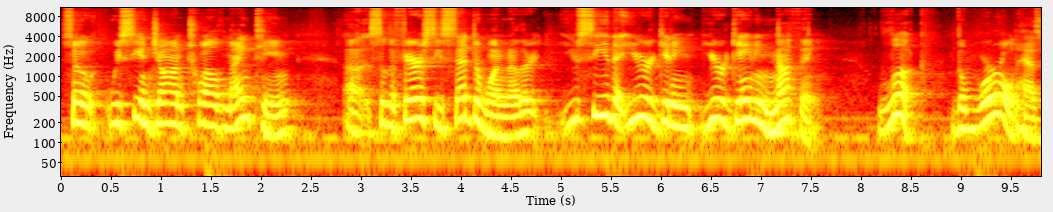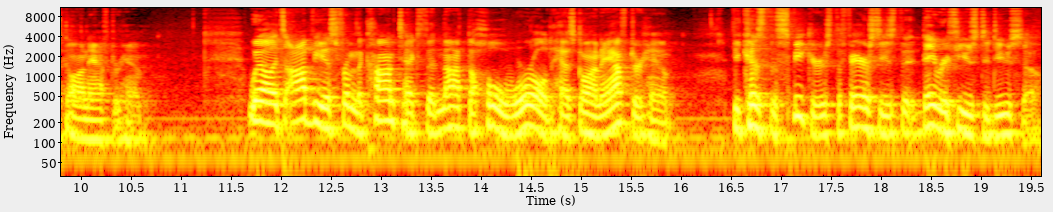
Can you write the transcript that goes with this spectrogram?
So we see in John 12, 19, uh, so the Pharisees said to one another, You see that you are getting you are gaining nothing. Look, the world has gone after him. Well, it's obvious from the context that not the whole world has gone after him, because the speakers, the Pharisees, they refused to do so.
